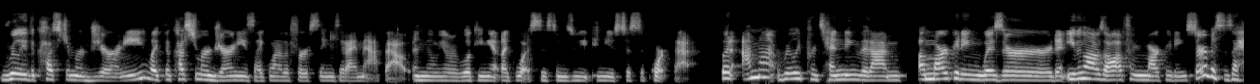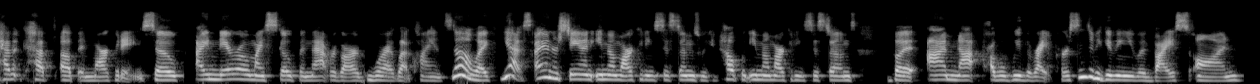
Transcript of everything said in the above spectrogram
really the customer journey. Like the customer journey is like one of the first things that I map out. And then we are looking at like what systems we can use to support that. But I'm not really pretending that I'm a marketing wizard. And even though I was offering marketing services, I haven't kept up in marketing. So I narrow my scope in that regard where I let clients know, like, yes, I understand email marketing systems. We can help with email marketing systems, but I'm not probably the right person to be giving you advice on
